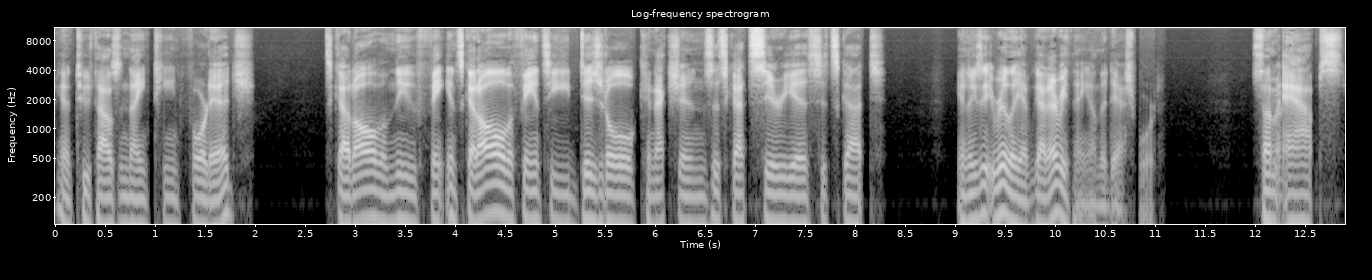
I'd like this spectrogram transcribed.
yeah, 2019 Ford Edge. It's got all the new, fa- it's got all the fancy digital connections. It's got Sirius. It's got, you know, really, I've got everything on the dashboard. Some right. apps,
